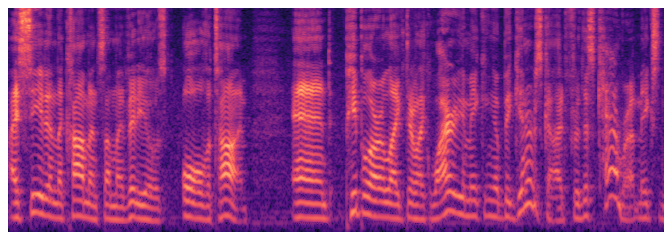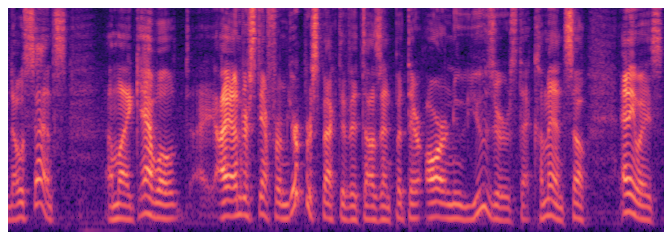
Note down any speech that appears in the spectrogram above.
I see it in the comments on my videos all the time. And people are like, they're like, why are you making a beginner's guide for this camera? It makes no sense. I'm like, yeah, well, I understand from your perspective it doesn't, but there are new users that come in. So, anyways,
